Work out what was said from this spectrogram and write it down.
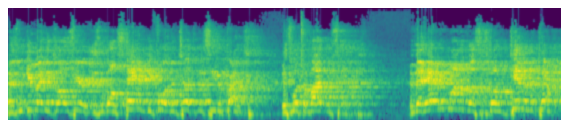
as we get ready to close here is we're going to stand before the judgment seat of Christ, is what the Bible says. And that every one of us is going to give an account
